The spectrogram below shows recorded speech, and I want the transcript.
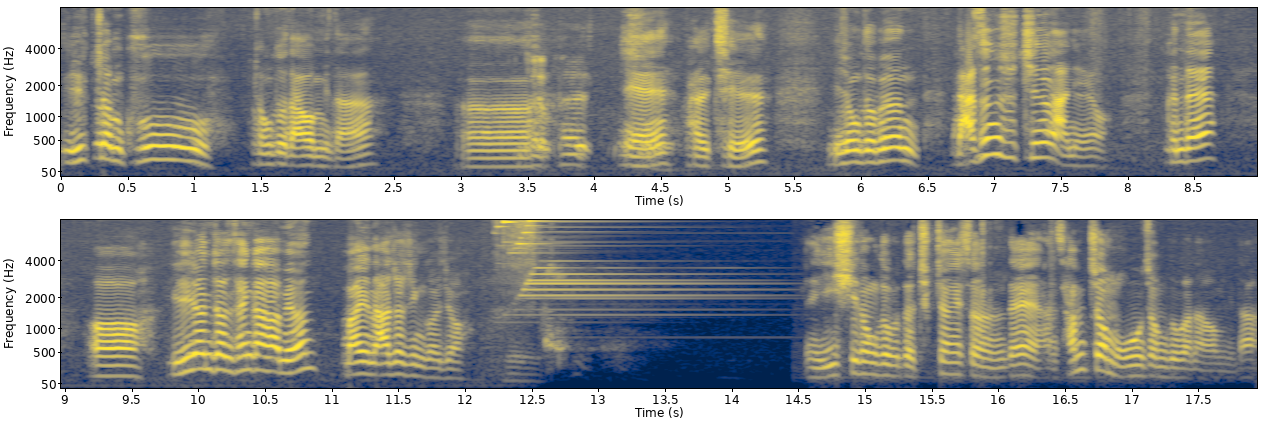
1.9 정도 나옵니다. 어, 2.8 예, 87. 이 정도면 낮은 수치는 아니에요. 근데 어, 1년 전 생각하면 많이 낮아진 거죠. 네, 이씨 농도부터 측정했었는데 한 3.5 정도가 나옵니다.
